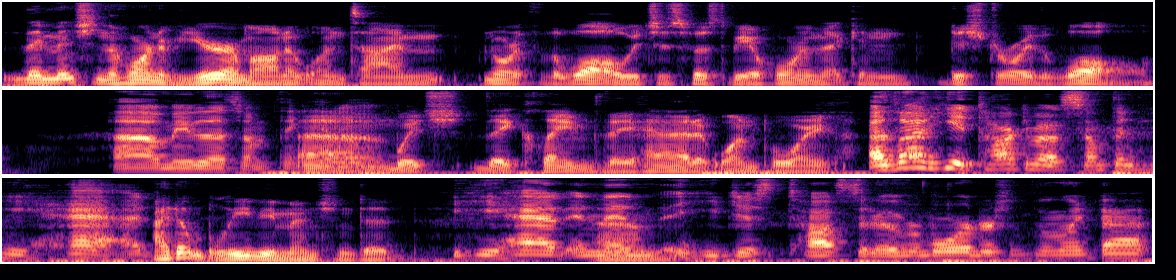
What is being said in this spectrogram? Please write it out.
they mentioned the horn of Joramun at one time north of the wall, which is supposed to be a horn that can destroy the wall, Oh, maybe that's what I'm thinking um, of. which they claimed they had at one point. I thought he had talked about something he had. I don't believe he mentioned it. he had, and then Um, he just tossed it overboard or something like that.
